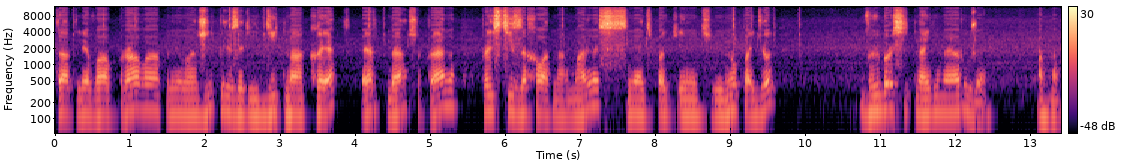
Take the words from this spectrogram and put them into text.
Так, лево-право, приложить, перезарядить на К. R, да, все правильно. Провести захват нормально, снять, покинуть, ну, пойдет. Выбросить найденное оружие. Ага,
